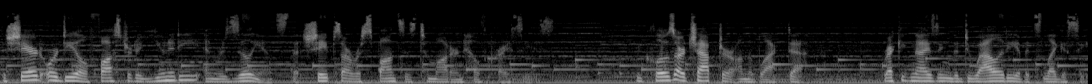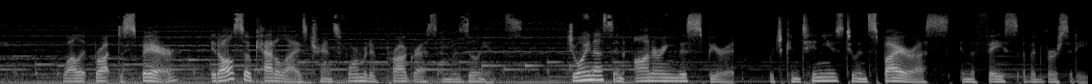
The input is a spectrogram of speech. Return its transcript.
The shared ordeal fostered a unity and resilience that shapes our responses to modern health crises. We close our chapter on the Black Death, recognizing the duality of its legacy. While it brought despair, it also catalyzed transformative progress and resilience. Join us in honoring this spirit, which continues to inspire us in the face of adversity.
